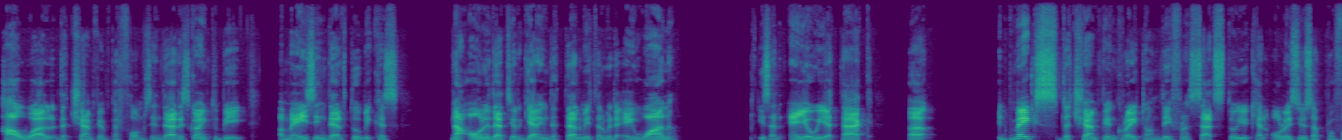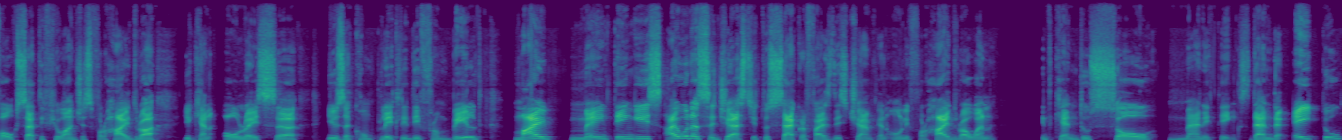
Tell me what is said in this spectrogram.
how well the champion performs in there. It's going to be amazing there too because not only that you're getting the turn meter with the A1 is an AoE attack. Uh, it makes the champion great on different sets too. You can always use a provoke set if you want just for Hydra. You can always uh, use a completely different build. My main thing is I wouldn't suggest you to sacrifice this champion only for Hydra when it can do so many things. Then the A2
